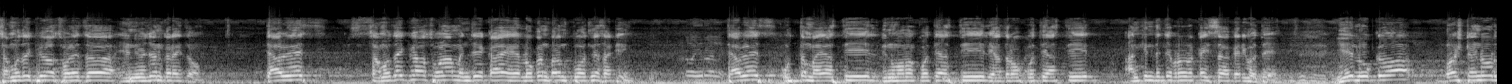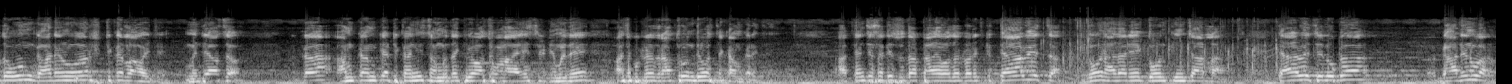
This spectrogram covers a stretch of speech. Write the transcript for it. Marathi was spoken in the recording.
सामुदायिक विवाह सोहळ्याचं हे नियोजन करायचो त्यावेळेस सामुदायिक विवाह सोहळा म्हणजे काय हे लोकांपर्यंत पोहोचण्यासाठी त्यावेळेस उत्तम भाई असतील दिनुमामा कोते असतील यादवराव कोते असतील आणखीन त्यांच्याबरोबर काही सहकारी होते. हे लोक बस स्टँडवर जाऊन गाड्यांवर स्टिकर लावायचे. म्हणजे असं का आमक्या अमक्या ठिकाणी समुदाय किंवा सोहळा आहे सिटीमध्ये अशा प्रकारे रात्रून दिवस ते काम करायचे. त्यांच्यासाठी सुद्धा टाळ्या वाजवणार त्यावेळेसचा दोन हजार एक दोन तीन चारला त्यावेळेस हे लोक गार्डनवर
